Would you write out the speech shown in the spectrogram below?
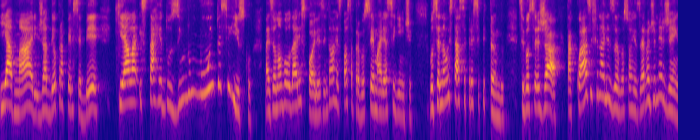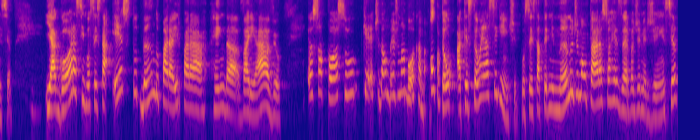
E a Mari já deu para perceber que ela está reduzindo muito esse risco, mas eu não vou dar spoilers. Então a resposta para você, Mari, é a seguinte: você não está se precipitando. Se você já está quase finalizando a sua reserva de emergência e agora sim você está estudando para ir para a renda variável, eu só posso querer te dar um beijo na boca, Marcos. Então, a questão é a seguinte: você está terminando de montar a sua reserva de emergência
